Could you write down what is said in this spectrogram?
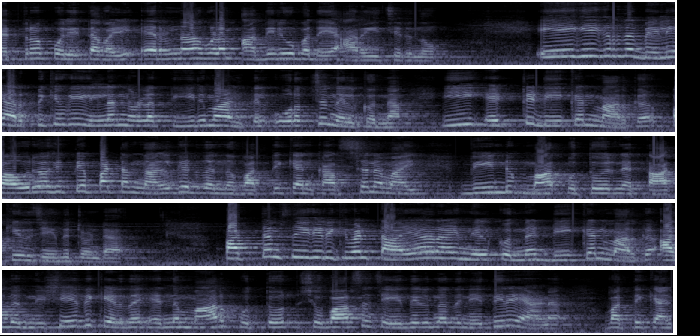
മെത്രോപൊലിത്ത വഴി എറണാകുളം അതിരൂപതയെ അറിയിച്ചിരുന്നു. ഏകീകൃത ബലി അർപ്പിക്കുകയില്ലെന്നുള്ള തീരുമാനത്തിൽ ഉറച്ചു നിൽക്കുന്ന ഈ എട്ട് ഡീക്കന്മാർക്ക് പൗരോഹിത്യ പട്ടം നൽകരുതെന്ന് വത്തിക്കാൻ കർശനമായി വീണ്ടും മാർ പുത്തൂരിനെ താക്കീത് ചെയ്തിട്ടുണ്ട്. പട്ടം സ്വീകരിക്കുവാൻ തയ്യാറായി നിൽക്കുന്ന ഡീക്കന്മാർക്ക് അത് നിഷേധിക്കരുത് എന്ന് മാർ പുത്തൂർ ശുപാർശ ചെയ്തിരുന്നതിനെതിരെയാണ് വത്തിക്കാൻ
